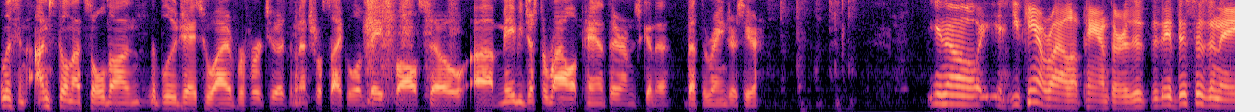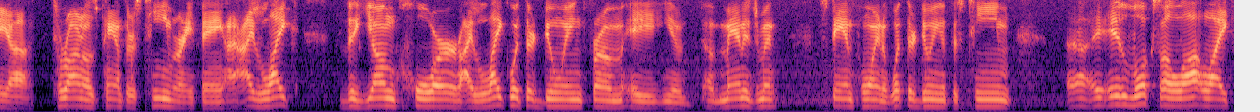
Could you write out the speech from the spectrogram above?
Listen, I'm still not sold on the Blue Jays, who I've referred to as the menstrual cycle of baseball. So uh, maybe just a rile up Panther. I'm just going to bet the Rangers here. You know, you can't rile up Panther. This, isn't a uh, Toronto's Panthers team or anything. I, I like the young core. I like what they're doing from a you know a management standpoint of what they're doing with this team. Uh, it looks a lot like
